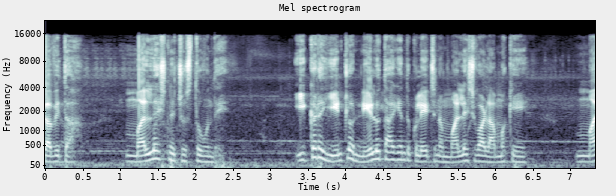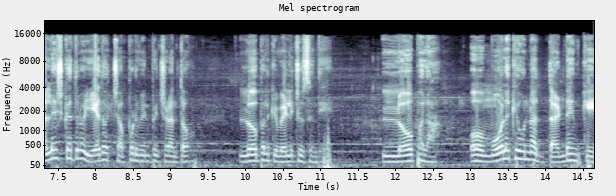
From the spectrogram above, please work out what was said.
కవిత మల్లేష్ని చూస్తూ ఉంది. ఇక్కడ ఇంట్లో నీళ్ళు తాగేందుకు లేచిన మల్లేష్ వాళ్ళ అమ్మకి మల్లేష్ గదిలో ఏదో చప్పుడు వినిపించడంతో లోపలికి వెళ్ళి చూసింది. లోపల ఓ మూలకి ఉన్న దండెంకి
